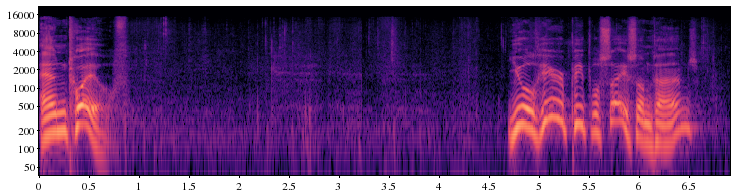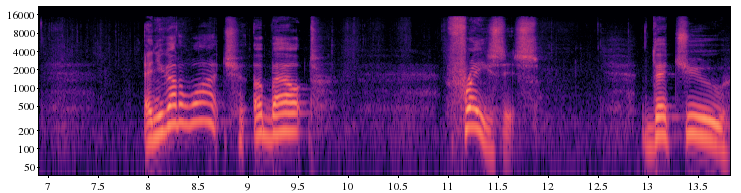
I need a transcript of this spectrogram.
and 12. You'll hear people say sometimes, and you got to watch about phrases that you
